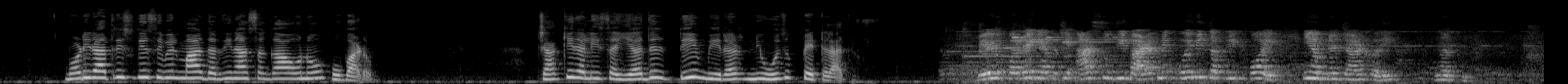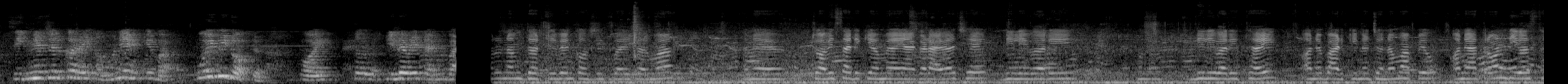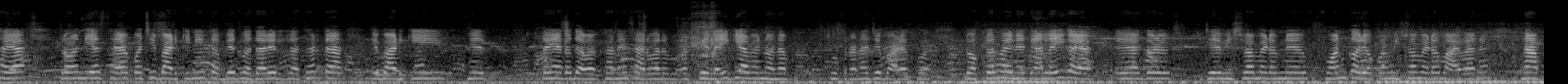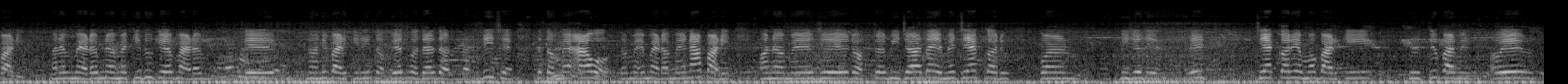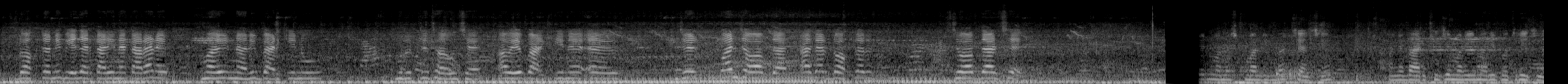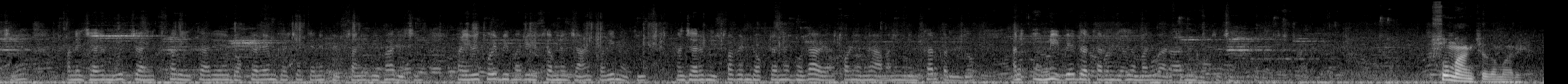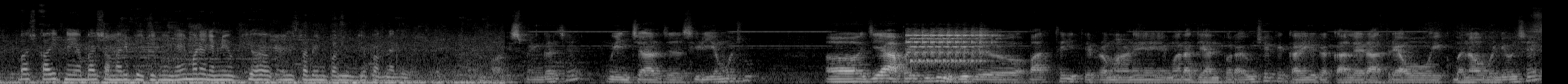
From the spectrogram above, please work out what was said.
મોડી રાત્રિ સુધી સિવિલમાં દર્દીના સગાઓનો હોબાળો. Zakir Ali Syed, the mirror news, Petlad. Bed ઉપર લઈ ગયા પછી આજ સુધી બાળકને કોઈ બી તકલીફ હોય એ અમને જાણ કરી નથી. સિગ્નેચર કરે અમને કે કોઈ બી ડોક્ટર હોય તો ડિલિવરી ટાઈમ મારું નામ ધરતીબેન કૌશિકભાઈ શર્મા અને ચોવીસ તારીખે અમે અહીં આગળ આવ્યા છે. ડિલિવરી ડિલિવરી થઈ અને બાળકીને જન્મ આપ્યો. અને આ ત્રણ દિવસ થયા. ત્રણ દિવસ થયા પછી બાળકીની તબિયત વધારે લથડતા એ બાળકીને ત્યાં આગળ દવાખાને સારવાર અર્થે લઈ ગયા. અમે નાના છોકરાના જે બાળક હોય ડૉક્ટર હોય ને ત્યાં લઈ ગયા. એ આગળ જે વિશ્વા મેડમને ફોન કર્યો, પણ વિશ્વા મેડમ આવ્યાને ના પાડી. અને મેડમને અમે કીધું કે મેડમ, કે નાની બાળકીની તબિયત વધારે લથડી છે, તો તમે આવો. તમે મેડમે ના પાડી. અને અમે જે ડૉક્ટર બીજા હતા, એમે ચેક કર્યું. પણ બીજે એ ચેક કરી, એમાં બાળકી મૃત્યુ પામી. હવે ડૉક્ટરની બેદરકારીના કારણે મારી નાની બાળકીનું મૃત્યુ થયું છે. હવે બાળકીને જે પણ જવાબદાર, આ ડૉક્ટર જવાબદાર છે. મનોજ કુમાર લીંબચ્યા છે અને બાળકી જે મારી મારી ભત્રીજી છે. અને જ્યારે મૃત જાહેર કરી ત્યારે ડૉક્ટર એમ કહે છે કે એને ફેફસાની બીમારી છે. પણ એવી કોઈ બીમારી વિશે અમને જાણ કરી નથી. અને જ્યારે નિષ્ફાબેન ડૉક્ટરને બોલાવ્યા પણ એમણે આવવાની ઇનકાર કરી દીધો અને એમની બેદરકારીને લીધે અમારી બાળકીનું મૃત્યુ જાહેર કર્યું શું માંગ છે તમારી? બસ કંઈ જ નહીં બસ અમારી બેટીને ન્યાય મળે ને એમને યોગ્ય નિષ્ફાબેન પણ યોગ્ય પગલાં લેવા છે. હું ઇન્ચાર્જ સીડીએમઓ છું. જે આપણે કીધું જે વાત થઈ તે પ્રમાણે મારા ધ્યાન પર આવ્યું છે કે કાલે કાલે રાત્રે આવો એક બનાવ બન્યો છે.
